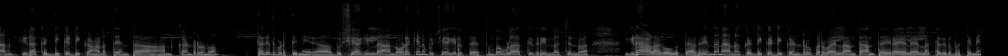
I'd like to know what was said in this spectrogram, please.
ನಾನು ಗಿಡ ಕಡ್ಡಿ ಕಡ್ಡಿ ಕಾಣುತ್ತೆ ಅಂತ ಅಂದ್ಕೊಂಡ್ರು ತೆಗೆದು ಬಿಡ್ತೀನಿ ಬುಷಿಯಾಗಿಲ್ಲ. ನೋಡೋಕ್ಕೇನೋ ಬುಷಿಯಾಗಿರುತ್ತೆ. ತುಂಬ ಹುಳ ಹತ್ತಿದ್ರೆ ಇನ್ನೂ ಚೆನ್ನ ಗಿಡ ಹಾಳಾಗೋಗುತ್ತೆ. ಅದರಿಂದ ನಾನು ಕಡ್ಡಿ ಕಡ್ಡಿ ಕಂಡರೂ ಪರವಾಗಿಲ್ಲ ಅಂತ ಅಂತ ಇರೋ ಎಲೆ ಎಲ್ಲ ತೆಗೆದು ಬಿಡ್ತೀನಿ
